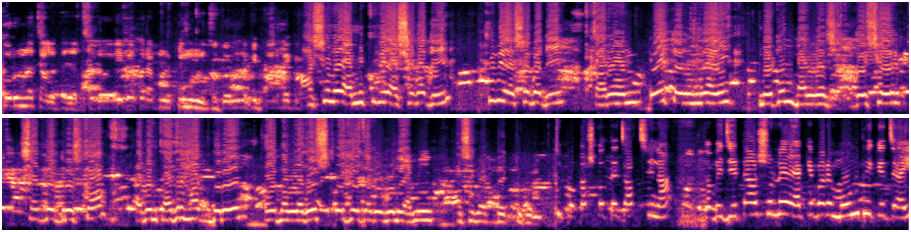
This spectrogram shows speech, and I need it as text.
তরুণরা চালাতে যাচ্ছে। তো এই ব্যাপারে আপনার কি মনে হচ্ছে? তরুণরা কি পারবে আসলে আমি খুবই আশাবাদী খুবই আশাবাদী কারণ এই তরুণরাই নতুন বাংলাদেশের স্বপ্নদ্রষ্টা এবং তাদের হাত ধরে এই বাংলাদেশ এগিয়ে যাবে বলে আমি আশাবাদ ব্যক্ত করি। প্রকাশ করতে চাচ্ছি না, তবে যেটা আসলে একেবারে মন থেকে চাই,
